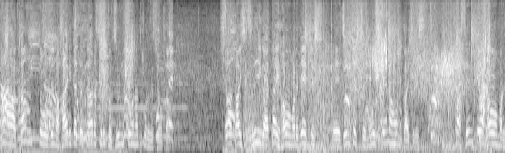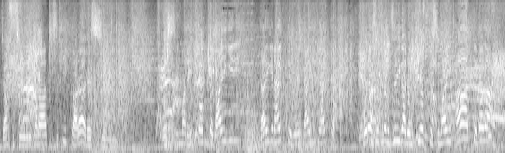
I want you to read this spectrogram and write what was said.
まあ関東での入り方からすると順当なところでしょうか。さあ開始ズイガー対ハオマルで決、えー、準決勝もう1試合の方の開始です。さあ先手はハオマルジャンプ中入りから次からレッシン。レッシンまでヒットと大切り大切り入って大切り入ってこれはさすがのズイガーでもピヨッとしまいあーっとだが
